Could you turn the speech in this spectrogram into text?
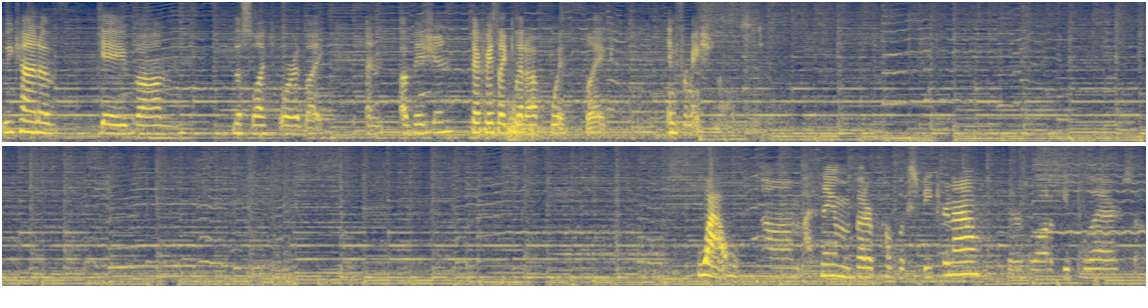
we kind of gave um, the select board like an, a vision. Their face like lit up with like information almost. Wow. Um, I think I'm a better public speaker now. There's a lot of people there, so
